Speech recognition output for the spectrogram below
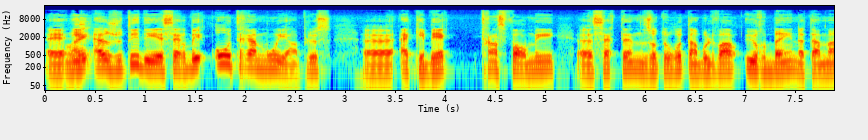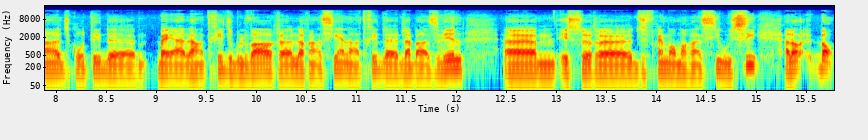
et ajouter des SRB au tramway en plus à Québec transformer certaines autoroutes en boulevards urbains, notamment du côté de, ben, à l'entrée du boulevard euh, Laurentien, à l'entrée de, la base ville euh, et sur Dufresne-Montmorency aussi. Alors, bon,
